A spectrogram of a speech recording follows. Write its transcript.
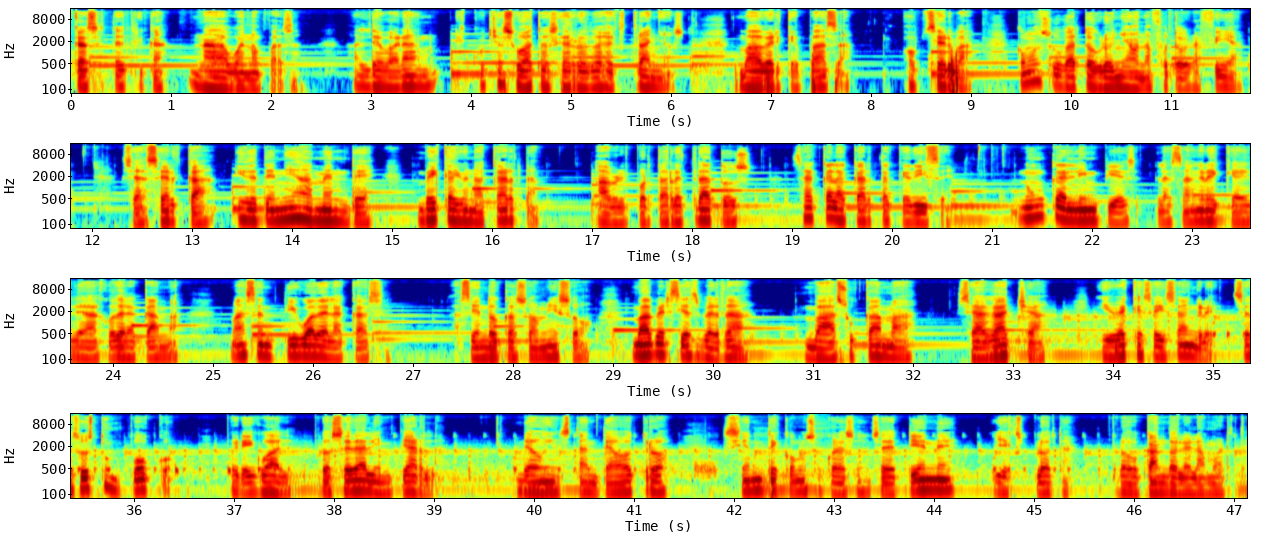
casa tétrica, nada bueno pasa. Aldebarán escucha a su gato hacer ruidos extraños. Va a ver qué pasa. Observa cómo su gato gruña una fotografía. Se acerca y detenidamente ve que hay una carta. Abre el portarretratos, saca la carta que dice: Nunca limpies la sangre que hay debajo de la cama más antigua de la casa. Haciendo caso omiso, va a ver si es verdad. Va a su cama, se agacha y ve que si hay sangre. Se asusta un poco, pero igual procede a limpiarla. De un instante a otro, siente como su corazón se detiene y explota, provocándole la muerte.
